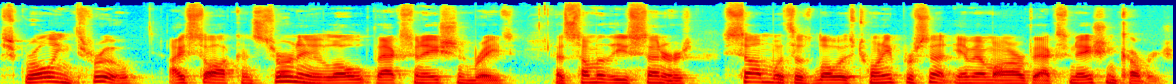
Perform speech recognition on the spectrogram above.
Scrolling through, I saw concerningly low vaccination rates at some of these centers, some with as low as 20% MMR vaccination coverage.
